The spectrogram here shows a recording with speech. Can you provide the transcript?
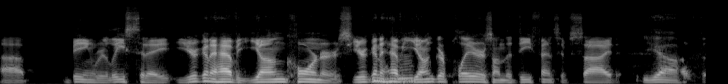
uh, being released today. You're going to have young corners. You're going to have mm-hmm. younger players on the defensive side. Yeah, of the,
